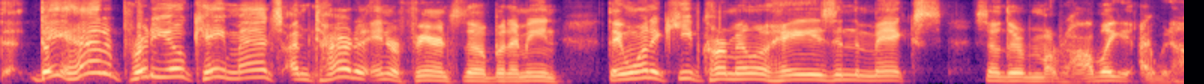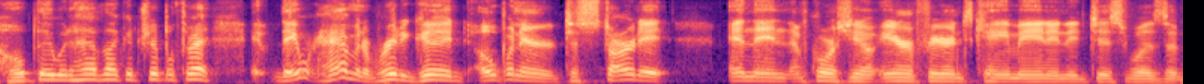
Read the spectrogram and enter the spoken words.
Th- They had a pretty okay match. I'm tired of interference though, but I mean they want to keep Carmelo Hayes in the mix. So they're probably, I would hope they would have like a triple threat. They were having a pretty good opener to start it. And then, of course, you know, interference came in and it just was a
